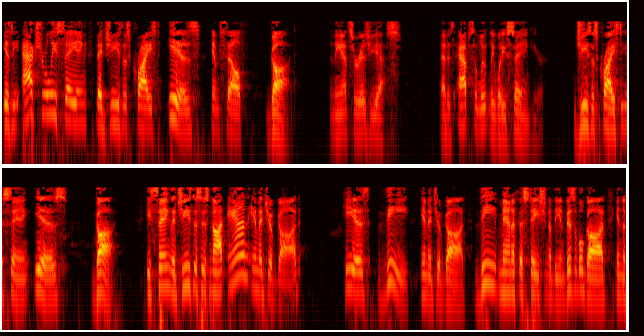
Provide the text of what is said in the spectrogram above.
is he actually saying that Jesus Christ is himself God? And the answer is yes. That is absolutely what he's saying here. Jesus Christ, he is saying, is God. He's saying that Jesus is not an image of God, He is the image of God, the manifestation of the invisible God in the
